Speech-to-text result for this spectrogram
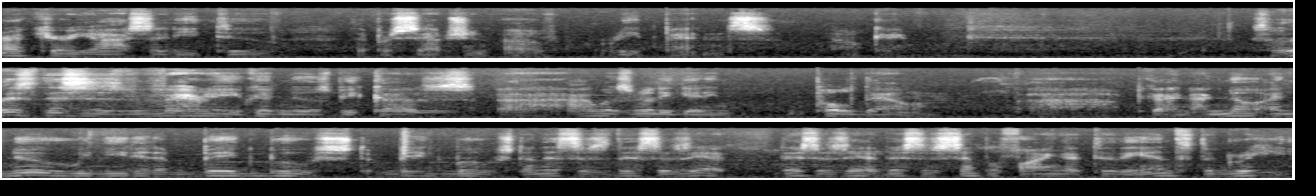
our curiosity to the perception of repentance. Okay. So this this is very good news because uh, I was really getting pulled down I know I knew we needed a big boost, a big boost, and this is this is it. This is it. This is simplifying it to the nth degree.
